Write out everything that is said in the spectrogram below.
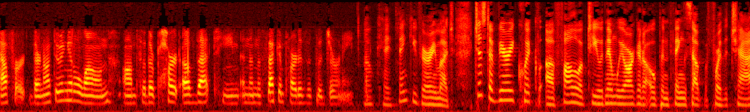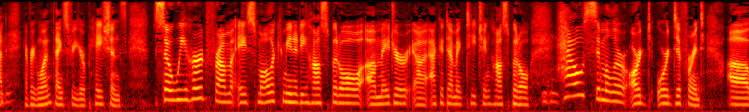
effort. They're not doing it alone, um, so they're part of that team. And then the second part is it's a journey. Okay, thank you very much. Just a very quick uh, follow up to you, and then we are going to open things up for the chat. Mm-hmm. Everyone, thanks for your patience. So we heard from a smaller community hospital, a major uh, academic teaching hospital. Mm-hmm. How similar or or different uh,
